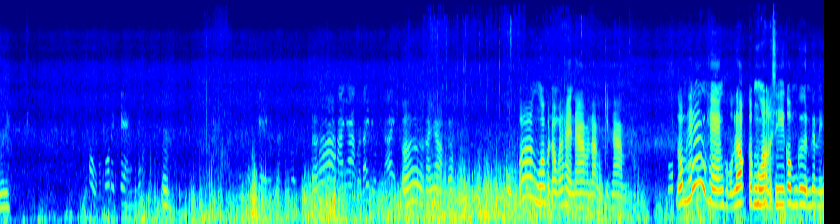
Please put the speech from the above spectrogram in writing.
มื้อนี้เข้ากับตัวในแกงเด้อืมแกงเออหายากก็ได้เดี๋ยวนี้ได้เออหายากแล้วปลูกว่างัวเพิ่นออกมาให้น้ำมันหลังกินน้ำลมแห้งแห้งผูกบักดอกกับงัวก็สีกลมกลืนกันนี่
